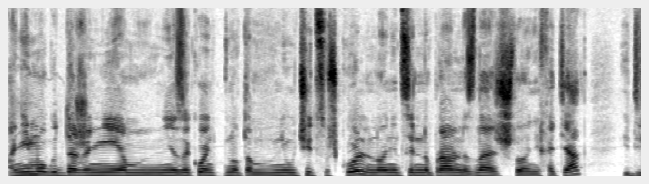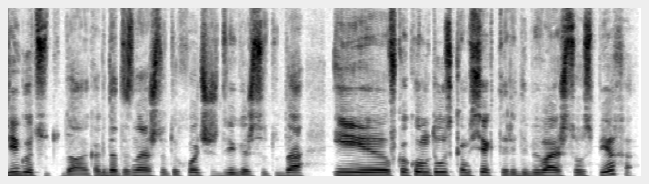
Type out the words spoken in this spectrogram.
Они могут даже не, не закончить, ну, там, не учиться в школе, но они целенаправленно знают, что они хотят, и двигаются туда. А когда ты знаешь, что ты хочешь, двигаешься туда, и в каком-то узком секторе добиваешься успеха,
